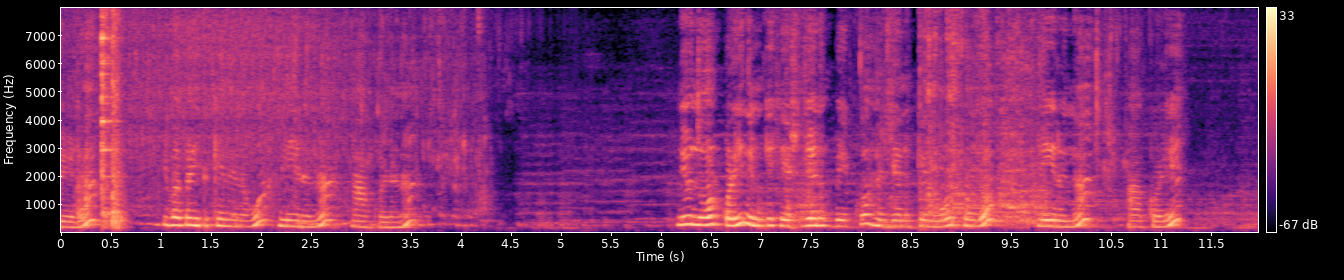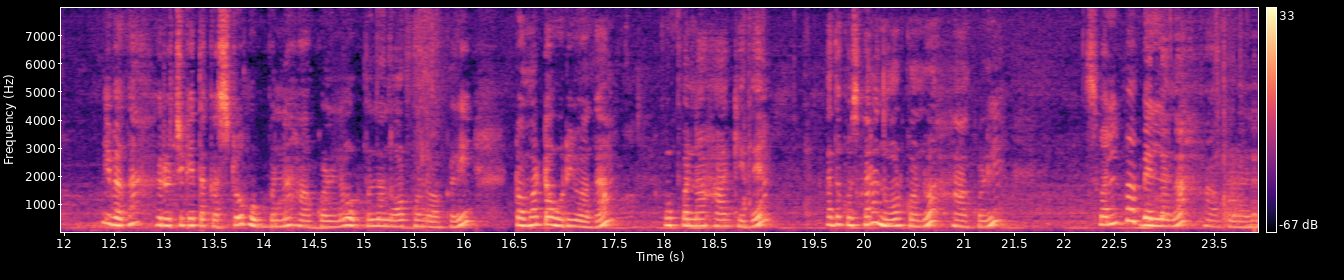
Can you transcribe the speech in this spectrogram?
ಬೇಡ. ಇವಾಗ ಇದಕ್ಕೆ ನಾವು ನೀರನ್ನು ಹಾಕ್ಕೊಳ್ಳೋಣ ನೀವು ನೋಡ್ಕೊಳ್ಳಿ ನಿಮಗೆ ಎಷ್ಟು ಜನಕ್ಕೆ ಬೇಕೋ ಅಷ್ಟು ಜನಕ್ಕೆ ನೋಡಿಕೊಂಡು ನೀರನ್ನು ಹಾಕ್ಕೊಳ್ಳಿ ಇವಾಗ ರುಚಿಗೆ ತಕ್ಕಷ್ಟು ಉಪ್ಪನ್ನು ಹಾಕ್ಕೊಳ್ಳೋಣ ಉಪ್ಪನ್ನು ನೋಡಿಕೊಂಡು ಹಾಕೊಳ್ಳಿ. ಟೊಮೆಟೊ ಉರಿಯುವಾಗ ಉಪ್ಪನ್ನು ಹಾಕಿದೆ. ಅದಕ್ಕೋಸ್ಕರ ನೋಡಿಕೊಂಡು ಹಾಕ್ಕೊಳ್ಳಿ ಸ್ವಲ್ಪ ಬೆಲ್ಲನ ಹಾಕೊಳ್ಳೋಣ.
